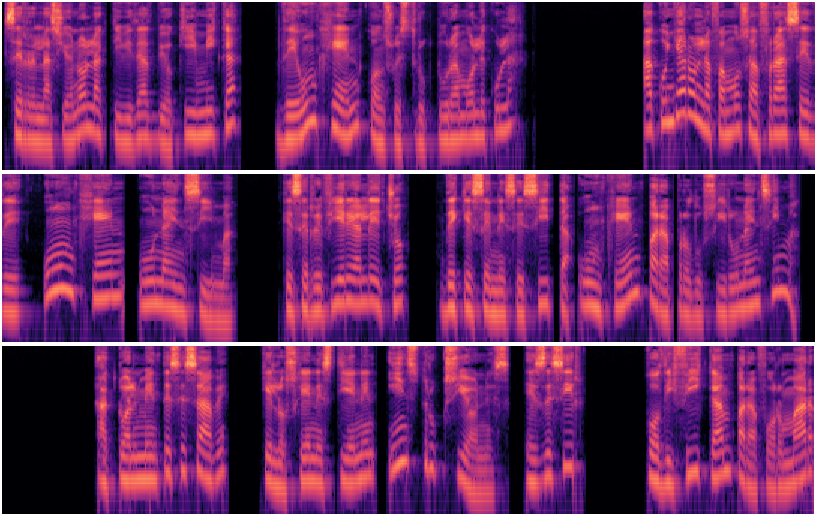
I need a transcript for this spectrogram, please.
se relacionó la actividad bioquímica de un gen con su estructura molecular. Acuñaron la famosa frase de un gen, una enzima, que se refiere al hecho de que se necesita un gen para producir una enzima. Actualmente se sabe que los genes tienen instrucciones, es decir, codifican para formar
